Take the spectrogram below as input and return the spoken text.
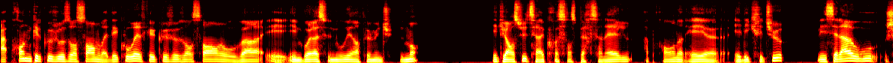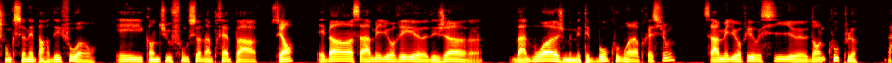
apprendre quelque chose ensemble, on va découvrir quelque chose ensemble, on va et, voilà se nourrir un peu mutuellement. Et puis ensuite, c'est la croissance personnelle, apprendre et, euh, et l'écriture. Mais c'est là où je fonctionnais par défaut avant. Et quand tu fonctionnes après par séance, eh ben, ça a amélioré euh, déjà. Bah, moi, je me mettais beaucoup moins la pression. Ça a amélioré aussi dans le couple bah,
